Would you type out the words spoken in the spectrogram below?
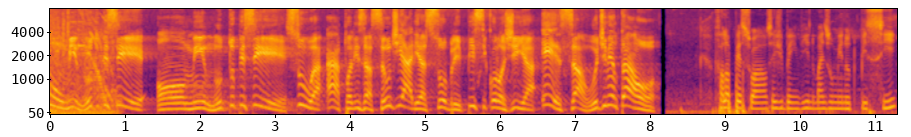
Um Minuto Psi, um Minuto Psi, sua atualização diária sobre psicologia e saúde mental. Fala pessoal, seja bem-vindo mais um Minuto Psi,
